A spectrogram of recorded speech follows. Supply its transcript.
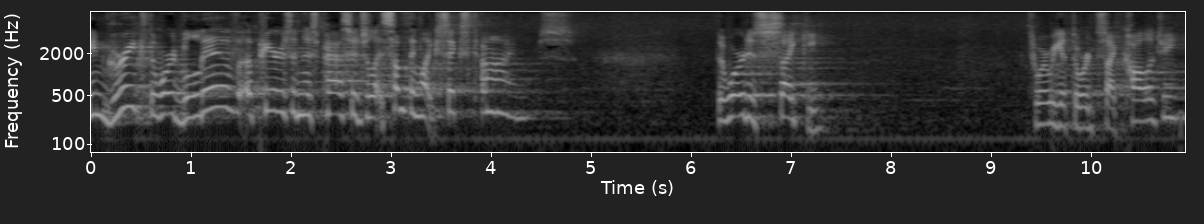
In Greek, the word live appears in this passage like something like six times. The word is psyche. It's where we get the word psychology,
